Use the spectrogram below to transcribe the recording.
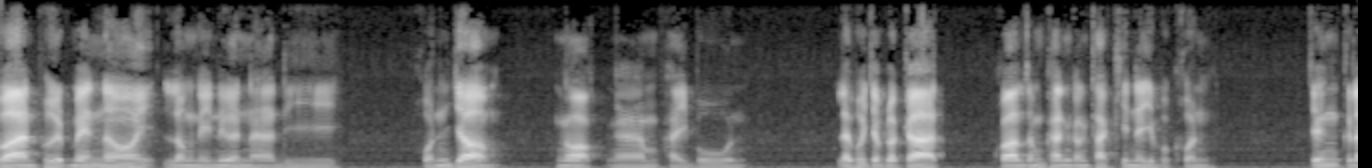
หวานพืชแม้น้อยลงในเนื้อนาดี ผลย่อมงอกงามไพบูรณ์และผู้จะประกาศความสำคัญของทักษินยบุคคล จึงกร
